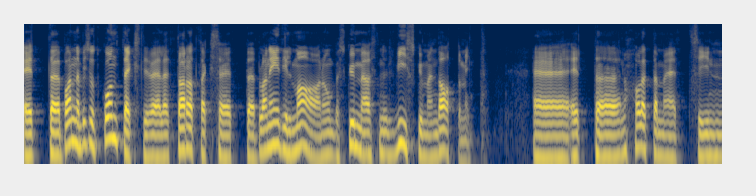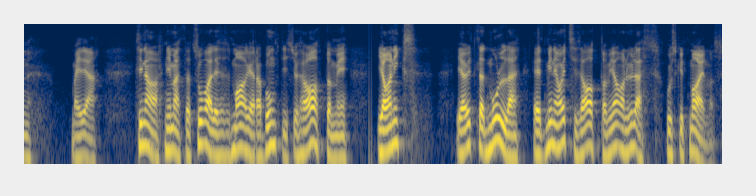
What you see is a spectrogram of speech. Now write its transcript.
et äh, panna pisut konteksti veel, et arvatakse, et äh, planeedil Maa on umbes kümme aastat viiskümmend aatomit. Äh, et noh, oletame, et siin, ma ei tea, sina nimetad suvalises maakera punktis ühe aatomi jaaniks ja ütled mulle, et mine otsi see aatom jaan üles kuskilt maailmas.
